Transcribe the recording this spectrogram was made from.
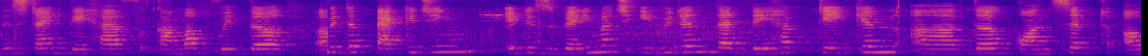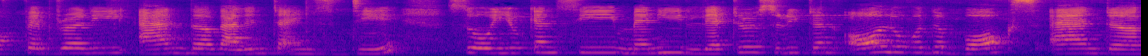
this time they have come up with the uh, with the packaging it is very much evident that they have taken uh, the concept of February and the Valentine's Day. So you can see many letters written all over the box and uh,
